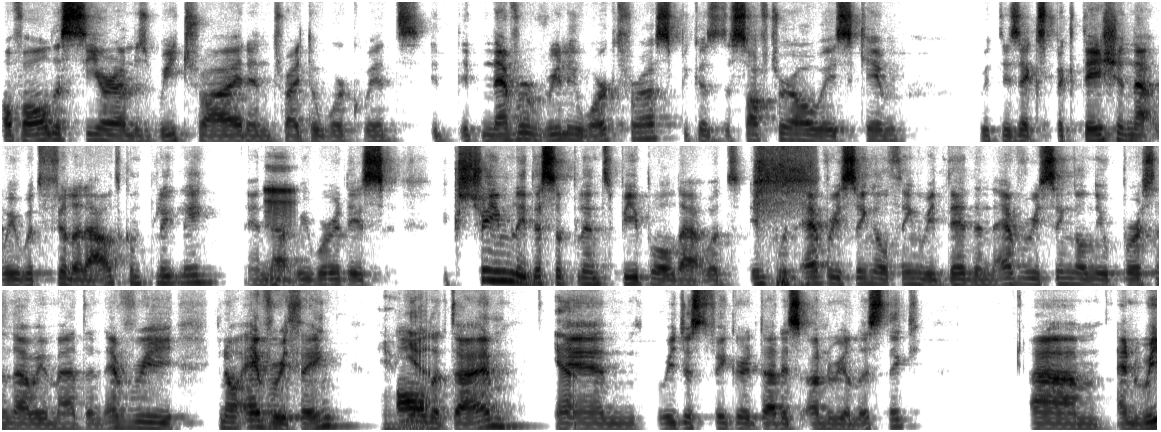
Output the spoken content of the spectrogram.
of all the crms we tried and tried to work with it, it never really worked for us because the software always came with this expectation that we would fill it out completely and that Mm. we were this extremely disciplined people that would input every single thing we did and every single new person that we met and every you know everything all Yeah. the time Yeah. and we just figured that is unrealistic um, and we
